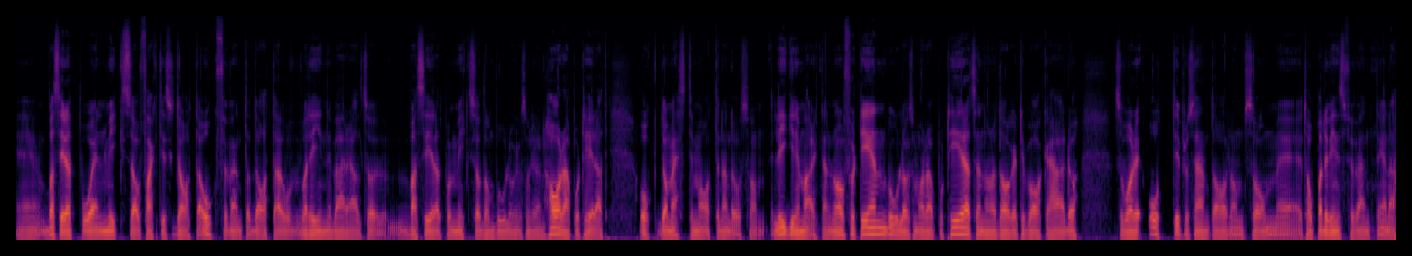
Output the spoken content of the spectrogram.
Eh, baserat på en mix av faktisk data och förväntad data och vad det innebär alltså baserat på en mix av de bolagen som redan har rapporterat och de estimaterna då som ligger i marknaden. Och av 41 bolag som har rapporterat sedan några dagar tillbaka här då så var det 80% av dem som eh, toppade vinstförväntningarna.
